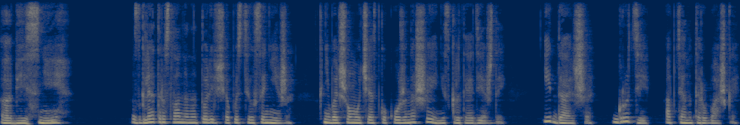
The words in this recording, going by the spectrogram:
«Объясни». Взгляд Руслана Анатольевича опустился ниже, к небольшому участку кожи на шее, не скрытой одеждой и дальше, к груди, обтянутой рубашкой,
